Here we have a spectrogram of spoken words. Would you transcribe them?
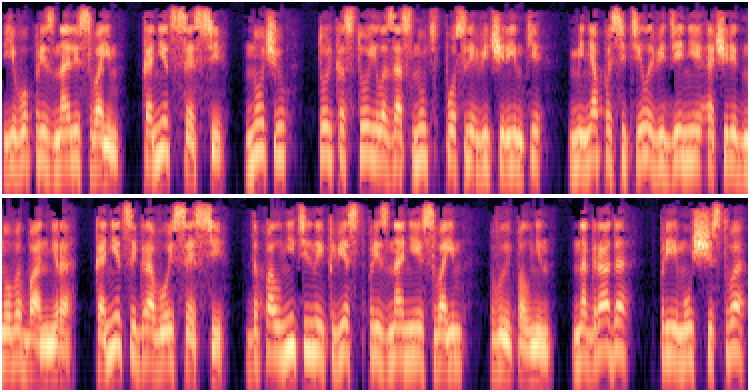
его признали своим. Конец сессии. Ночью, только стоило заснуть после вечеринки, меня посетило видение очередного баннера. Конец игровой сессии. Дополнительный квест признания своим – выполнен. Награда, преимущество,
